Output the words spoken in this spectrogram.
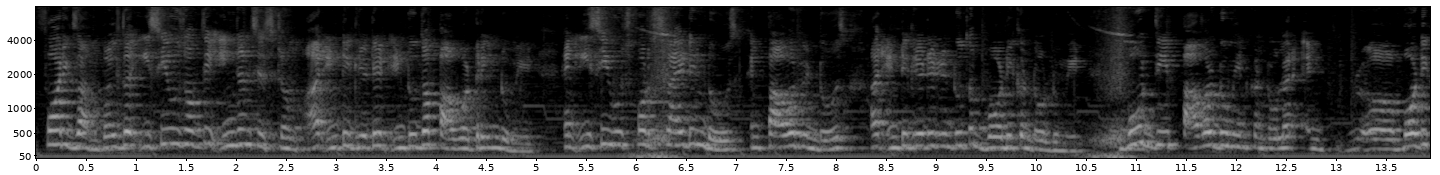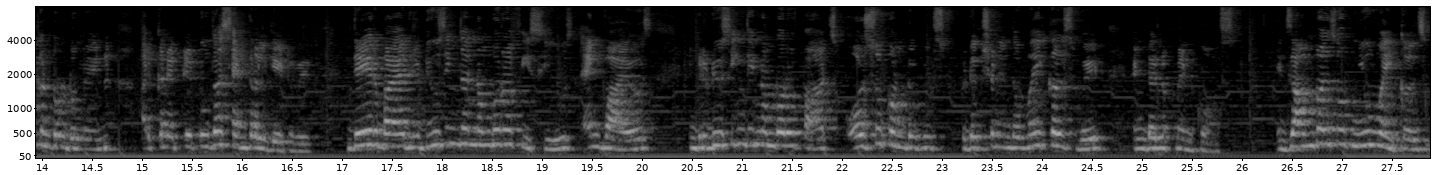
For example, the ECUs of the engine system are integrated into the powertrain domain and ECUs for sliding doors and power windows are integrated into the body control domain. Both the power domain controller and uh, body control domain are connected to the central gateway thereby reducing the number of ECUs and wires and reducing the number of parts also contributes to reduction in the vehicle's weight and development costs. Examples of new vehicles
